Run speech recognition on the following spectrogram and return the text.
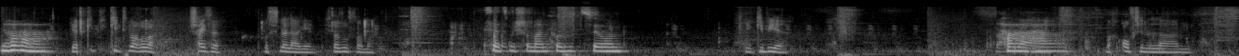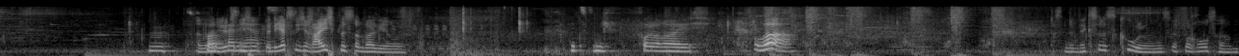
Ja, Jetzt kick, kick die mal rüber. Scheiße. Muss schneller gehen. Ich versuch's nochmal. ich setze mich schon mal in Position. Okay, gib ihr. Sauber. Mach auf den Laden. Hm, Also wenn du, nicht, wenn du jetzt nicht reich bist, dann weiß ich auch nicht. Jetzt bin ich voll reich. Oha! Das mit dem Wechsel ist cool, man muss erstmal raus haben.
